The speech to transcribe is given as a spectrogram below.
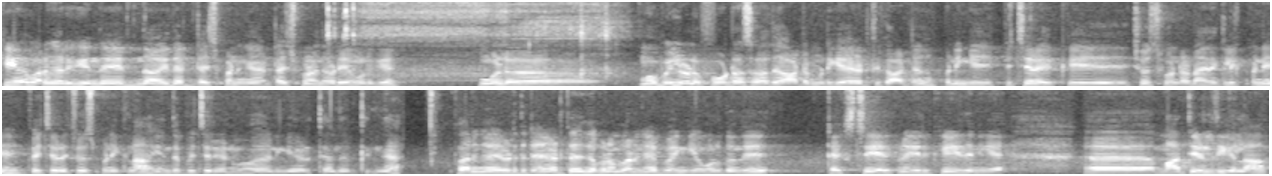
கீழே பாருங்க இருக்குது இந்த இந்த இதை டச் பண்ணுங்கள் டச் பண்ணதோடய உங்களுக்கு உங்களோட மொபைலோட ஃபோட்டோஸ் அது ஆட்டோமேட்டிக்காக எடுத்து காட்டும். இப்போ நீங்கள் பிக்சருக்கு சூஸ் பண்ணுறேன்னா இதை கிளிக் பண்ணி பிக்சரை சூஸ் பண்ணிக்கலாம். எந்த பிக்சர் வேணுமோ அதை நீங்கள் எடுத்து எடுத்துங்க பாருங்கள் எடுத்துட்டேன். எடுத்ததுக்கப்புறம் பாருங்கள் இப்போ இங்கே உங்களுக்கு வந்து டெக்ஸ்ட் ஏற்கனவே இருக்குது இதை நீங்கள் மாற்றி எழுதிக்கலாம்.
